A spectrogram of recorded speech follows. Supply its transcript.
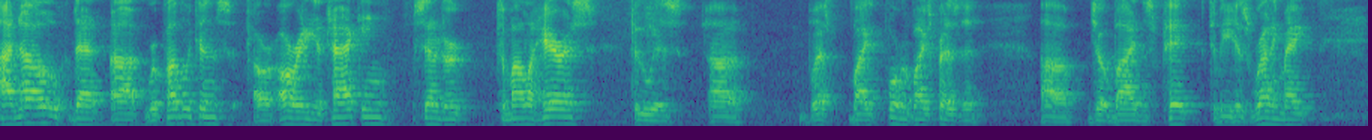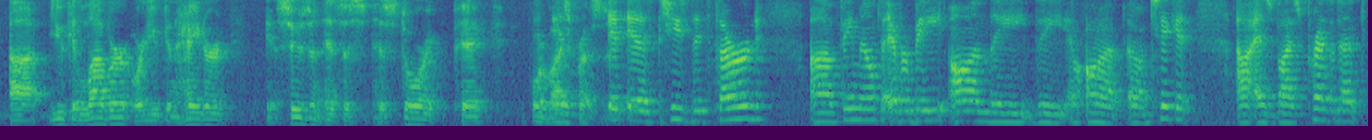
I know that uh, Republicans are already attacking Senator Kamala Harris, who is uh, vice, vice, former Vice President uh, Joe Biden's pick to be his running mate. Uh, you can love her or you can hate her. It- Susan is a historic pick for vice is- president. It is. She's the third uh, female to ever be on the the on a, on a ticket uh, as vice president.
